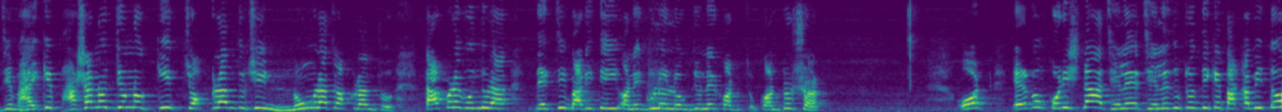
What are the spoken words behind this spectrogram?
যে ভাইকে ফাঁসানোর জন্য কি চক্রান্ত, সেই নোংরা চক্রান্ত। তারপরে বন্ধুরা, দেখছি বাড়িতেই অনেকগুলো লোকজনের কণ্ঠ- কণ্ঠস্বর। ওট এরকম করিস না, ছেলে ছেলে দুটোর দিকে তাকাবি তো।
